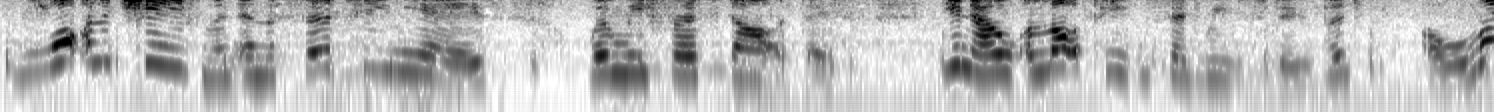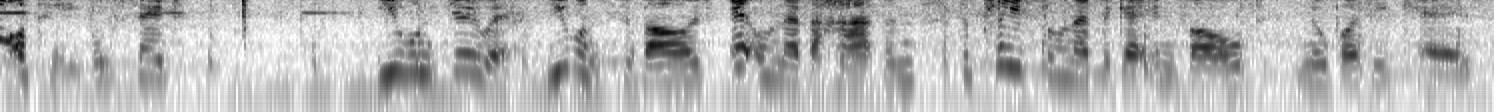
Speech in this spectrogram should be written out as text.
What an achievement in the 13 years when we first started this. You know, a lot of people said we were stupid. A lot of people said you won't do it. You won't survive. It'll never happen. The police will never get involved. Nobody cares.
